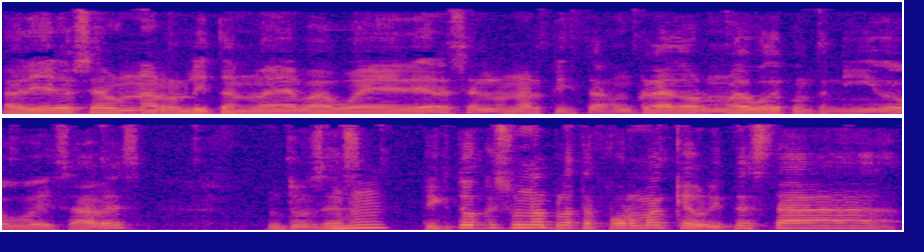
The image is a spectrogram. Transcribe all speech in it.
A diario sale una rolita nueva, güey. A diario sale un artista, un creador nuevo de contenido, güey, ¿sabes? Entonces. TikTok es una plataforma que ahorita está,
